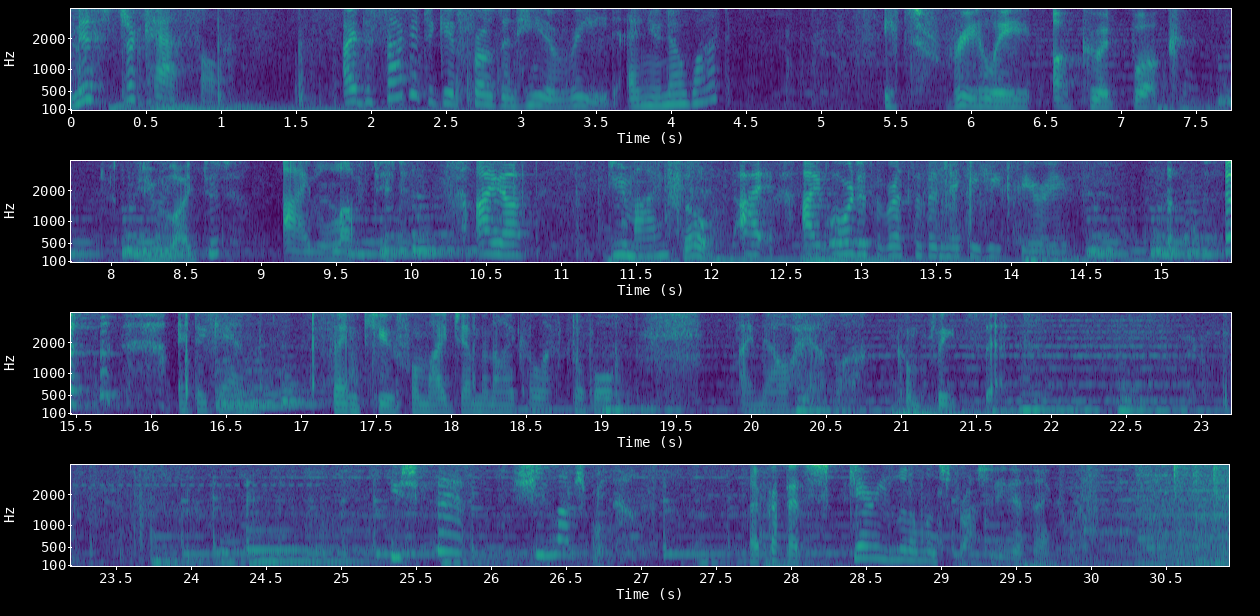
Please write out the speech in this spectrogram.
Mr. Castle, I decided to give Frozen Heat a read, and you know what? It's really a good book. You liked it? I loved it. I, uh, do you mind? No. I, I ordered the rest of the Nikki Heat series. and again, thank you for my Gemini collectible. I now have a complete set. You see that? She loves me now. I've got that scary little monstrosity to thank for.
